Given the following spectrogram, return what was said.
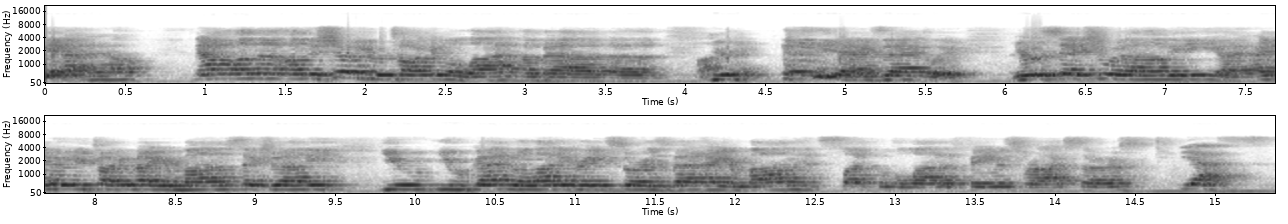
yeah. You know? Now on the on the show you were talking a lot about uh, yeah exactly your sexuality. I, I know you're talking about your mom's sexuality. You you've gotten a lot of great stories about how your mom had slept with a lot of famous rock stars. Yes,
